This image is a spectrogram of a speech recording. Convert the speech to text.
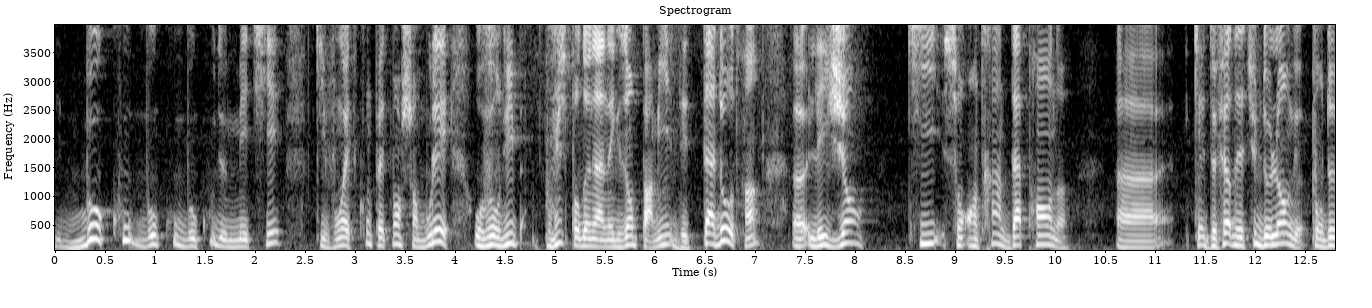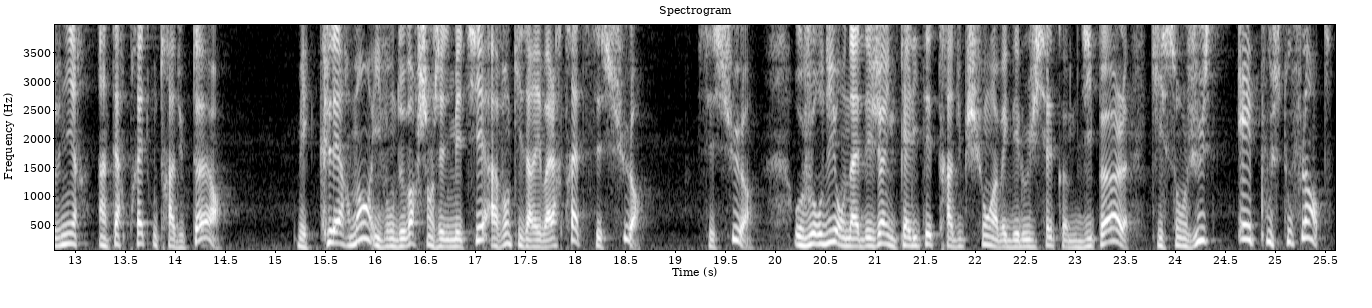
beaucoup, beaucoup, beaucoup de métiers qui vont être complètement chamboulés. Aujourd'hui, juste pour donner un exemple parmi des tas d'autres, hein, euh, les gens qui sont en train d'apprendre, euh, de faire des études de langue pour devenir interprète ou traducteur, mais clairement, ils vont devoir changer de métier avant qu'ils arrivent à la retraite, c'est sûr. C'est sûr. Aujourd'hui, on a déjà une qualité de traduction avec des logiciels comme DeepL qui sont juste époustouflantes.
